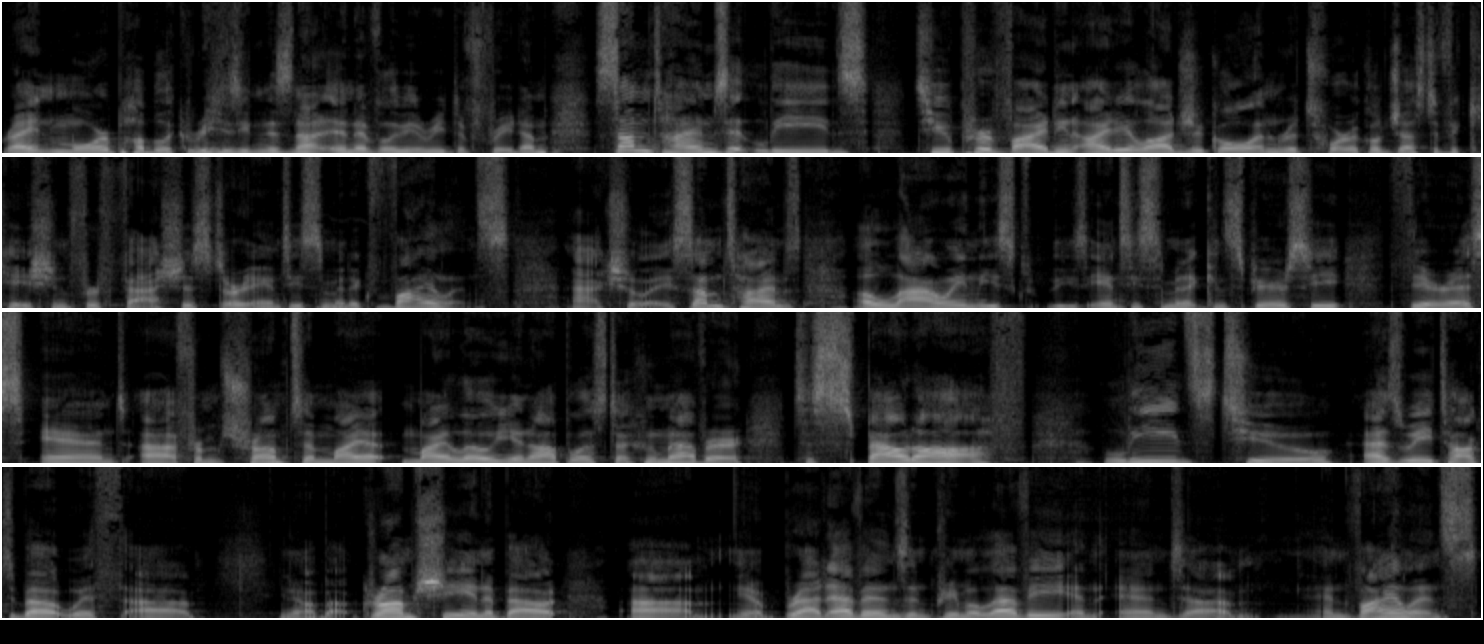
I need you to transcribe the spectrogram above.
right? More public reasoning does not inevitably lead to freedom. Sometimes it leads to providing ideological and rhetorical justification for fascist or anti-Semitic violence. Actually, sometimes allowing these these anti-Semitic conspiracy theorists and uh, from Trump to Milo Yiannopoulos to whomever to spout off leads to, as we talked about with, uh, you know, about Gramsci and about, um, you know, Brad Evans and Primo Levi and and um, and violence,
